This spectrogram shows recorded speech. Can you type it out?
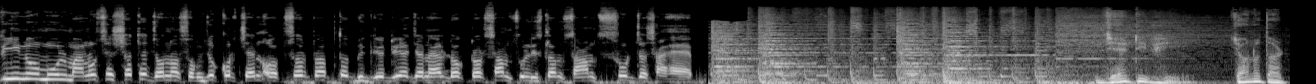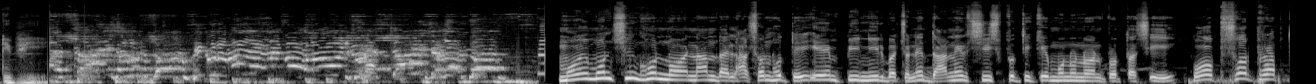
তৃণমূল মানুষের সাথে জনসংযোগ করছেন অবসরপ্রাপ্ত brigadier general doctor Shamsul Islam Shams Surya সাহেব জে টিভি জনতার টিভি ময়মনসিংহ নয় নান্দাইল আসন হতে এমপি নির্বাচনে দানের শীষ প্রতীকে মনোনয়ন প্রত্যাশী অবসরপ্রাপ্ত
